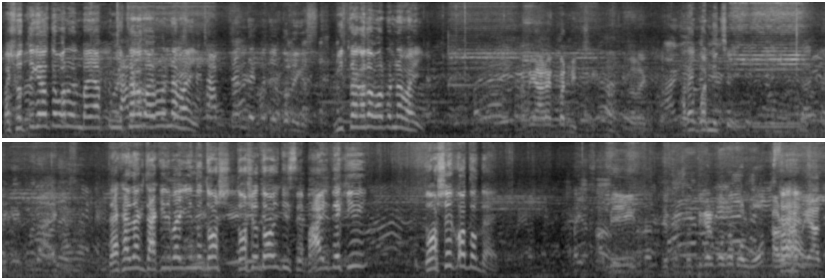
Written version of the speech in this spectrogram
ভাই সত্যিকার তো বলবেন ভাই আপনি মিথ্যা কথা বলবেন না ভাই। মিথ্যা কথা বলবেন না ভাই। আমি আরেকবার নিচ্ছি। আরেকবার নিচে দেখা যাক জাকির ভাই কিন্তু দশ দশে দশ দিছে। ভাই দেখি দশে কত দেয়? আমি সত্যিকার কথা বলব কারণ হ্যাঁ। আমি আজ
